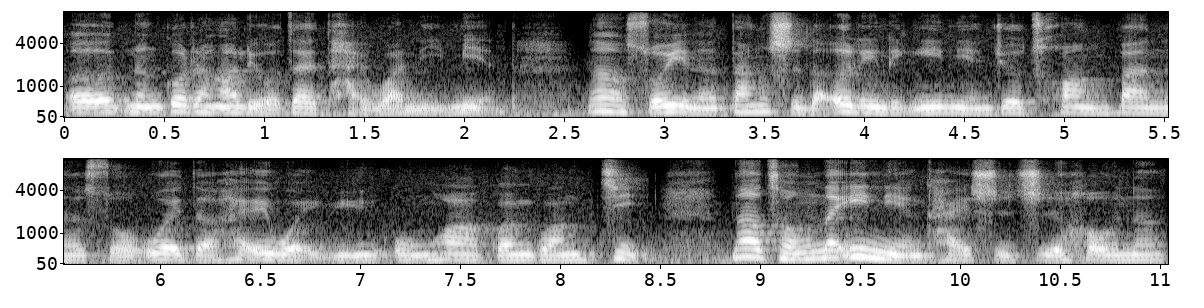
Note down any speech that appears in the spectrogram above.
而能够让它留在台湾里面？那所以呢，当时的二零零一年就创办了所谓的黑尾鱼文化观光季。那从那一年开始之后呢，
